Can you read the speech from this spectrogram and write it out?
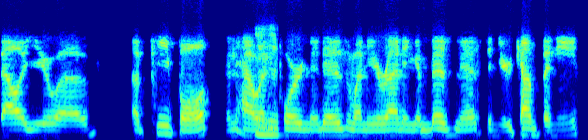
value of of people and how mm-hmm. important it is when you're running a business and your company.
